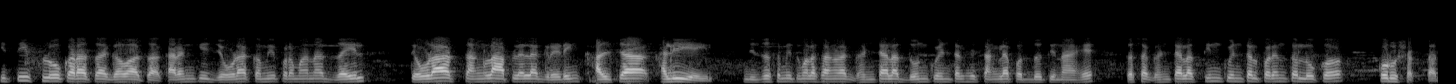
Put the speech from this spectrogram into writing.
किती फ्लो करायचा आहे गव्हाचा? कारण की जेवढा कमी प्रमाणात जाईल तेवढा चांगला आपल्याला ग्रेडिंग खालच्या खाली येईल. म्हणजे जसं मी तुम्हाला सांगणार घंट्याला दोन क्विंटल हे चांगल्या पद्धतीनं आहे. तसं घंट्याला तीन क्विंटल पर्यंत लोक करू शकतात.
